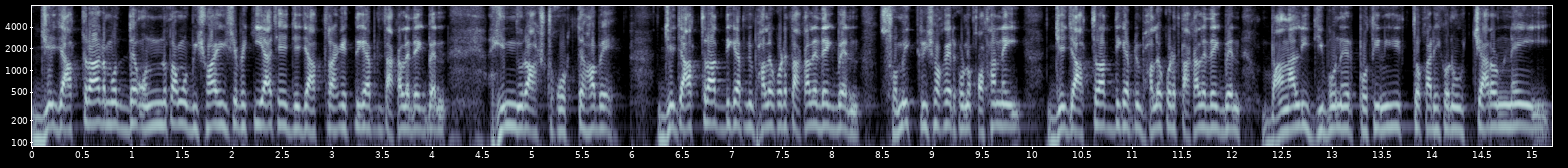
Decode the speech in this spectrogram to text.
যে যাত্রার মধ্যে অন্যতম বিষয় হিসেবে কি আছে? যে যাত্রাকে দিকে আপনি তাকালে দেখবেন হিন্দু রাষ্ট্র করতে হবে। যে যাত্রার দিকে আপনি ভালো করে তাকালে দেখবেন শ্রমিক কৃষকের কোনো কথা নেই। যে যাত্রার দিকে আপনি ভালো করে তাকালে দেখবেন বাঙালি জীবনের প্রতিনিধিত্বকারী কোনো উচ্চারণ নেই।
